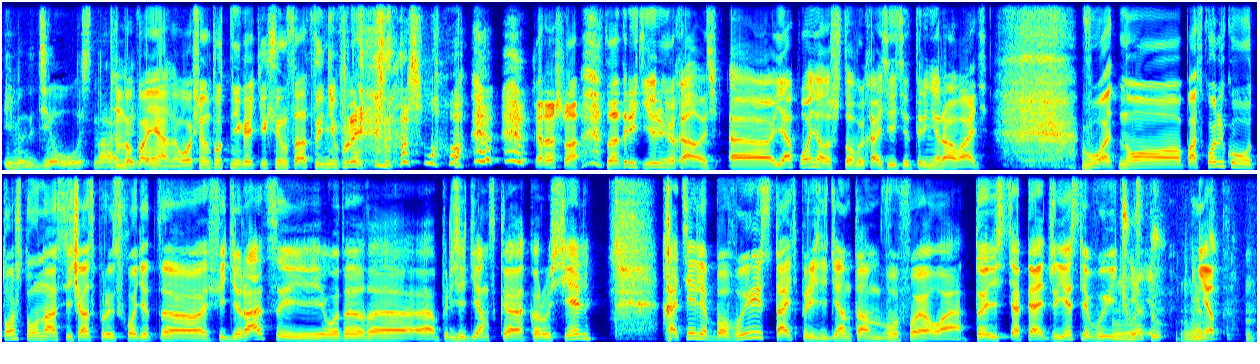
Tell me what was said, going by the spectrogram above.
именно делалось на... Ну, понятно. В общем, тут никаких сенсаций не произошло. Хорошо. Смотрите, Юрий Михайлович, э, я понял, что вы хотите тренировать. Вот, но поскольку то, что у нас сейчас происходит э, в Федерации, вот эта э, президентская карусель, хотели бы вы стать президентом ВФЛА? То есть, опять же, если вы чувствуете... Нет. нет. Нет,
